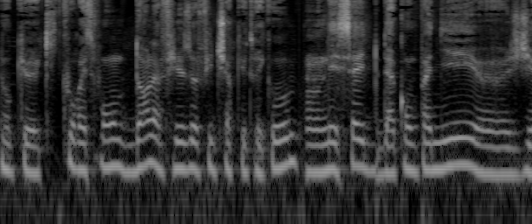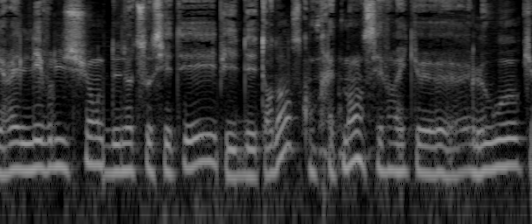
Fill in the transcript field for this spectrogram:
donc euh, qui correspondent dans la philosophie de charcuterie On essaye d'accompagner, euh, je dirais, l'évolution de notre société et puis des tendances. Concrètement, c'est vrai que le wok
